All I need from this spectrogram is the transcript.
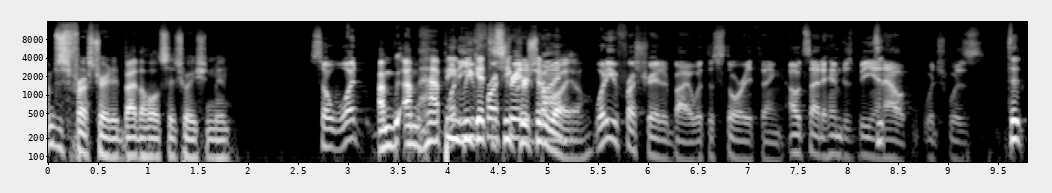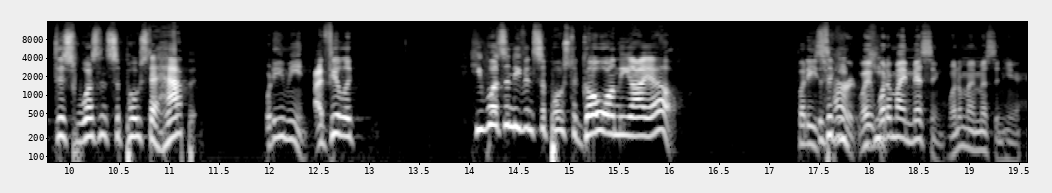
I'm just frustrated by the whole situation, man. So what? I'm I'm happy we get to see Christian by? Arroyo. What are you frustrated by with the story thing outside of him just being out, which was? That this wasn't supposed to happen. What do you mean? I feel like he wasn't even supposed to go on the IL. But he's It's like he- hurt. Wait, he- what am I missing? What am I missing here?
